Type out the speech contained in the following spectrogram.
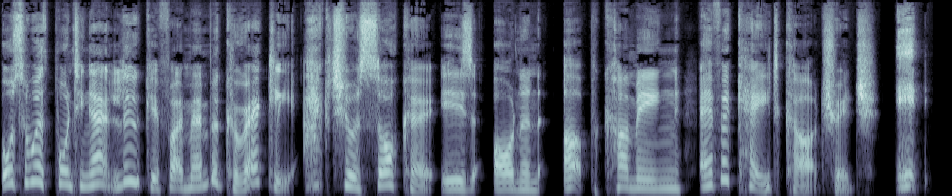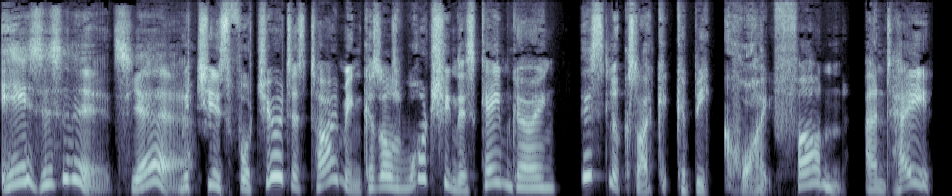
Also worth pointing out, Luke, if I remember correctly, Actua Soccer is on an upcoming Evercade cartridge. It is, isn't it? Yeah. Which is fortuitous timing because I was watching this game going, this looks like it could be quite fun. And hey,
